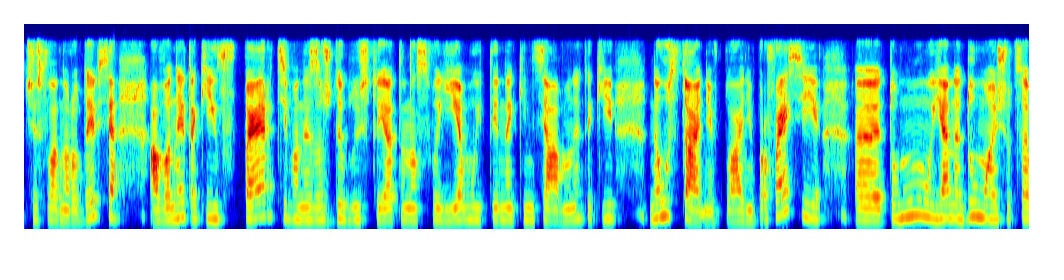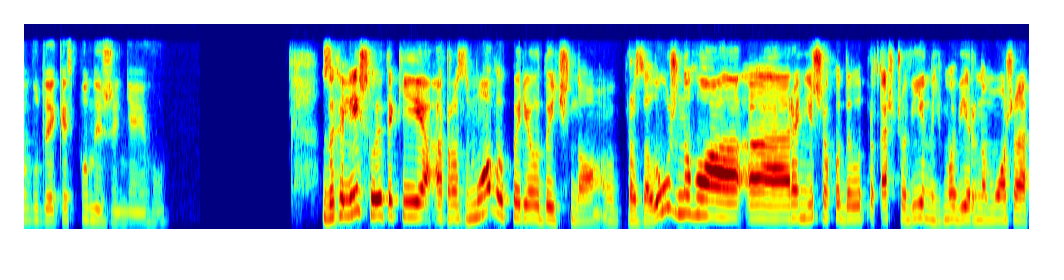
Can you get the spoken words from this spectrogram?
числа народився. А вони такі вперті, вони завжди будуть стояти на своєму, йти на кінця. Вони такі неустанні в плані професії. Е, тому я не думаю, що це буде якесь пониження його. Взагалі йшли такі розмови періодично про залужного. е, Раніше ходили про те, що він ймовірно може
